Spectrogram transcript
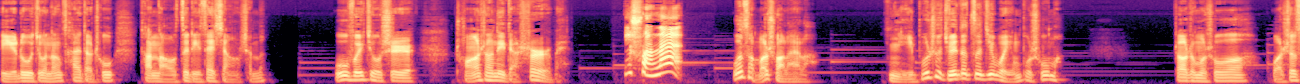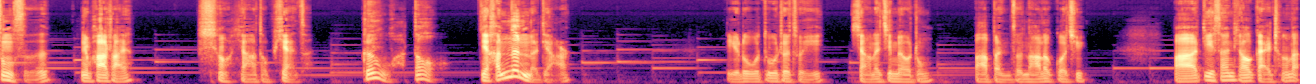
李璐就能猜得出他脑子里在想什么，无非就是床上那点事儿呗。你耍赖！我怎么耍赖了？你不是觉得自己稳赢不输吗？照这么说，我是送死，你怕啥呀？小丫头片子，跟我斗，你还嫩了点儿。李璐嘟着嘴想了几秒钟，把本子拿了过去，把第三条改成了：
